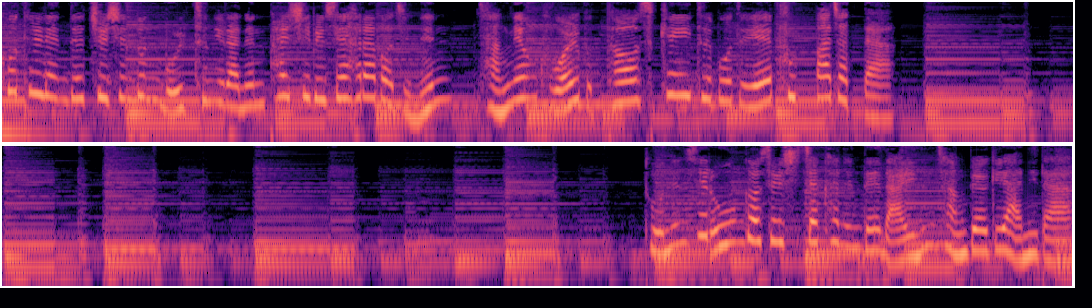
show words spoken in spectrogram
스코틀랜드 출신 돈 몰튼이라는 81세 할아버지는 작년 9월부터 스케이트보드에 푹 빠졌다. 돈은 새로운 것을 시작하는데 나이는 장벽이 아니다.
